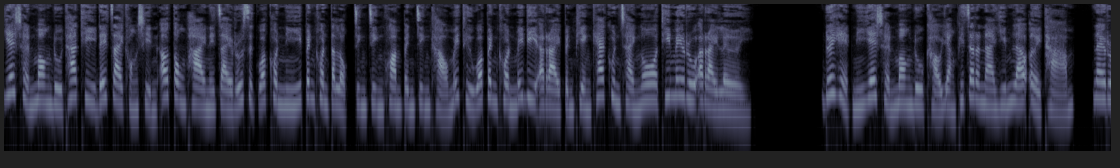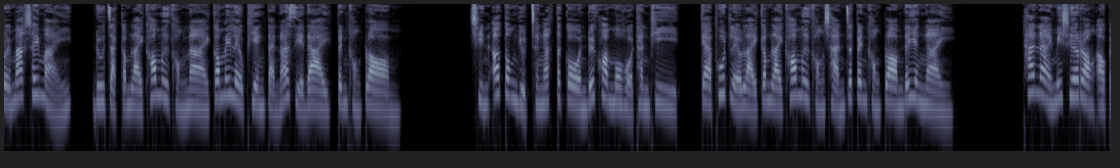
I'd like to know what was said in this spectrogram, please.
เย่เฉินมองดูท่าทีได้ใจของฉินเอ้าตรงภายในใจรู้สึกว่าคนนี้เป็นคนตลกจริง ๆ ความเป็นจริงเขาไม่ถือว่าเป็นคนไม่ดีอะไรเป็นเพียงแค่คุณชายโง่ที่ไม่รู้อะไรเลย ด้วยเหตุนี้เย่เฉินมองดูเขาอย่างพิจารณายิ้มแล้วเอ่ยถาม นายรวยมากใช่ไหม ดูจากกำไรข้อมือของนายก็ไม่เลวเพียงแต่น่าเสียดายเป็นของปลอมฉินเอ้าตรงหยุดชะงักตะโกนด้วยความโมโหทันที แกพูดเหลวไหลกำไรข้อมือของฉันจะเป็นของปลอมได้ยังไง ถ้านายไม่เชื่อลองเอาไป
